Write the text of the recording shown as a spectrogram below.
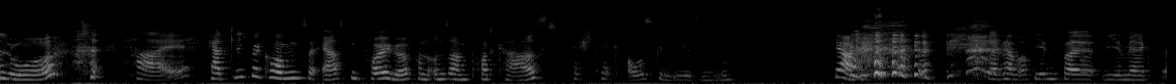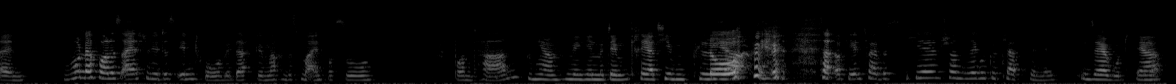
Hallo. Hi. Herzlich willkommen zur ersten Folge von unserem Podcast. Hashtag ausgelesen. Ja. ja, wir haben auf jeden Fall, wie ihr merkt, ein wundervolles einstudiertes Intro. Wir dachten, wir machen das mal einfach so spontan. Ja, wir gehen mit dem kreativen Flow. Ja. Es hat auf jeden Fall bis hierhin schon sehr gut geklappt, finde ich. Sehr gut, ja.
